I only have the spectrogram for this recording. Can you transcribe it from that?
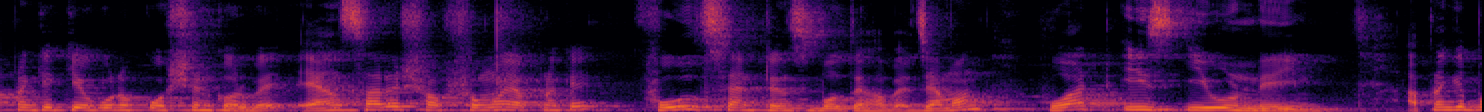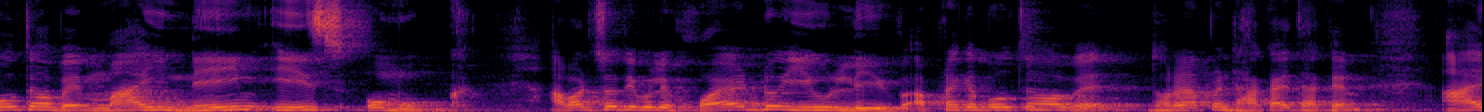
আপনাকে কেউ কোনো কোশ্চেন করবে অ্যান্সারে সবসময় আপনাকে ফুল সেন্টেন্স বলতে হবে। যেমন হোয়াট ইজ ইউর নেইম আপনাকে বলতে হবে মাই নেইম ইজ অমুক আবার যদি বলি হোয়ার ডু ইউ লিভ আপনাকে বলতে হবে, ধরেন আপনি ঢাকায় থাকেন আই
